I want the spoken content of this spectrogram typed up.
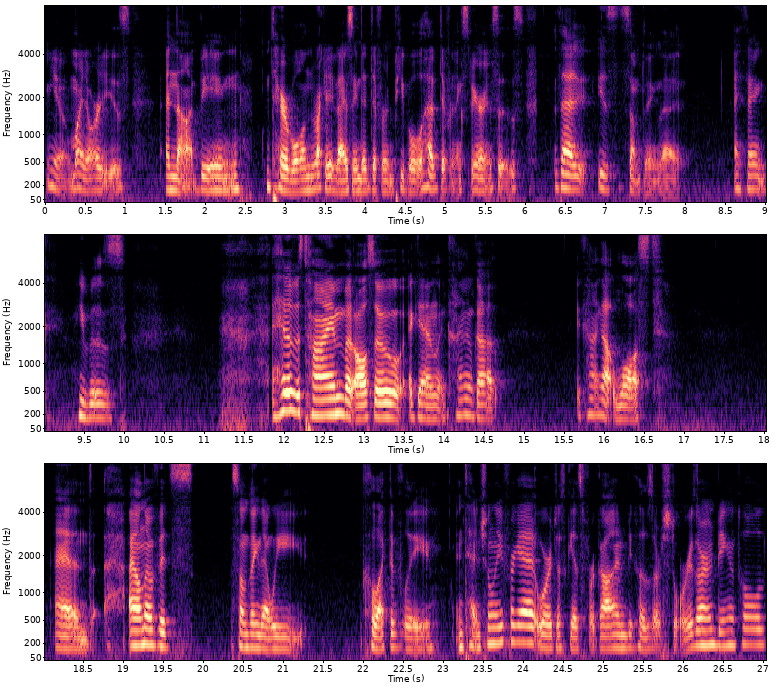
you know, minorities, and not being terrible and recognizing that different people have different experiences. That is something that I think he was ahead of his time, but also again, it kind of got it kind of got lost. And I don't know if it's something that we collectively intentionally forget or it just gets forgotten because our stories aren't being told.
